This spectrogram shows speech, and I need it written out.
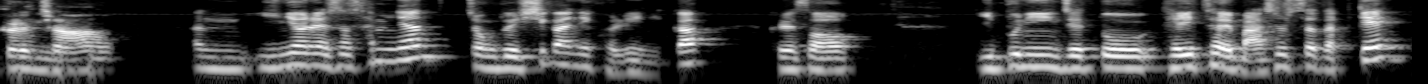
그렇죠. 한 2년에서 3년 정도의 시간이 걸리니까 그래서 이분이 이제 또 데이터의 마술사답게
